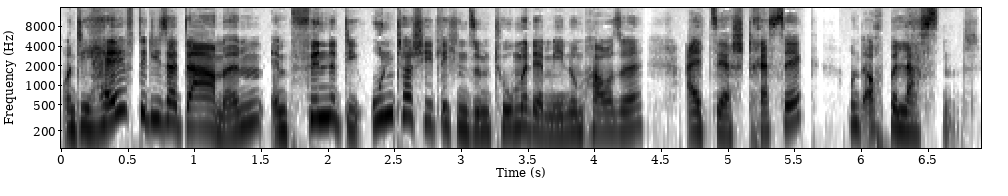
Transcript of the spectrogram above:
Und die Hälfte dieser Damen empfindet die unterschiedlichen Symptome der Menopause als sehr stressig und auch belastend.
